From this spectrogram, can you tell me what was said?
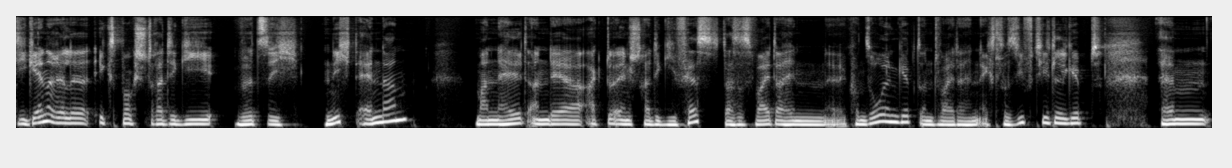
Die generelle Xbox-Strategie wird sich nicht ändern. Man hält an der aktuellen Strategie fest, dass es weiterhin äh, Konsolen gibt und weiterhin Exklusivtitel gibt. Ähm,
